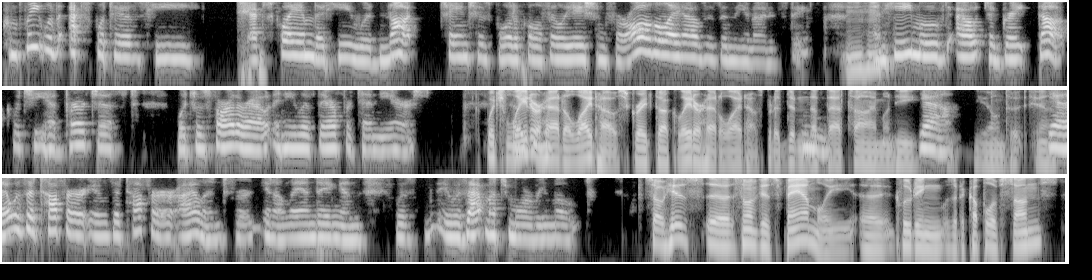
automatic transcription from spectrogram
complete with expletives he exclaimed that he would not change his political affiliation for all the lighthouses in the united states Mhm. and he moved out to great duck which he had purchased which was farther out and he lived there for 10 years Which so later was- had a lighthouse. Great Duck later had a lighthouse, but it didn't at Mm. that time when he yeah he owned it. Yeah. yeah that was a tougher it was a tougher island for you know landing and was it was that much more remote So his uh, some of his family, uh, including was it a couple of sons,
